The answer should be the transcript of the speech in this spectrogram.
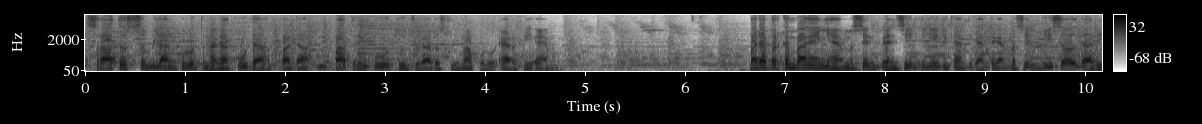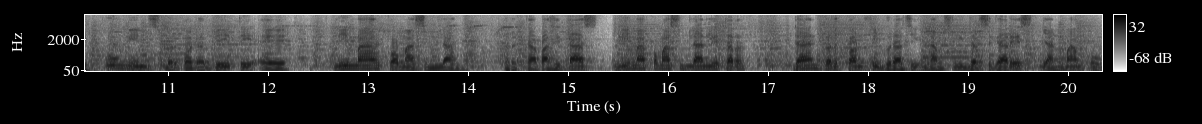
190 tenaga kuda pada 4750 rpm. Pada perkembangannya, mesin bensin ini digantikan dengan mesin diesel dari Cummins berkode BTE 5,9 berkapasitas 5,9 liter dan berkonfigurasi 6 silinder segaris yang mampu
